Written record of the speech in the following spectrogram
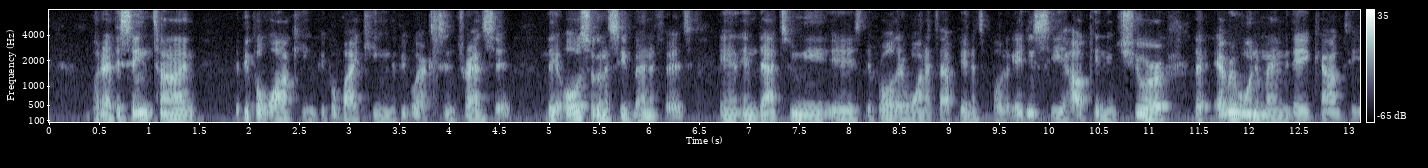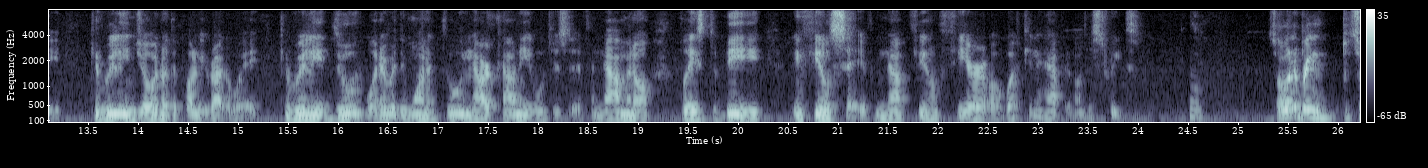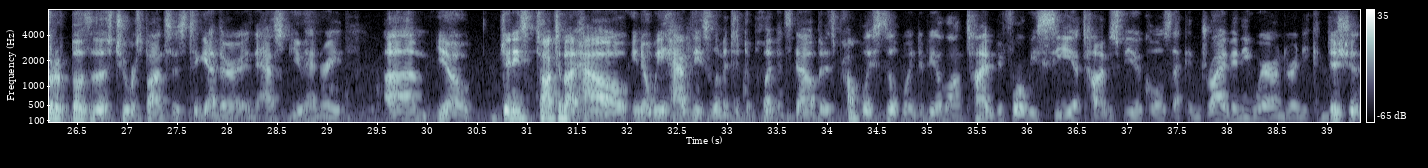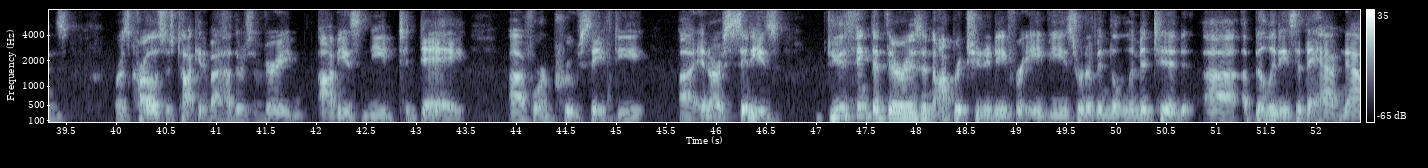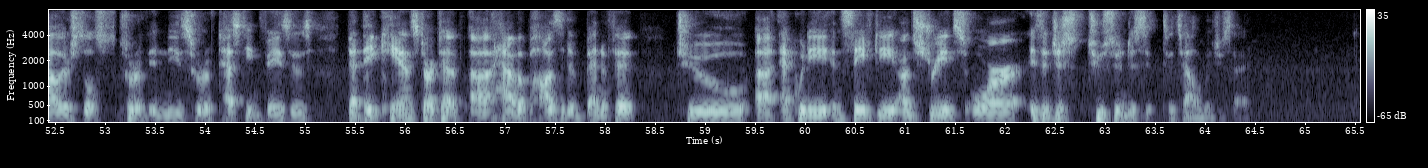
But at the same time, the people walking, people biking, the people accessing transit, they're also going to see benefits. And, and that to me is the role that I want to tap in as a public agency. How can ensure that everyone in Miami-Dade County can really enjoy the public right away, can really do whatever they want to do in our county, which is a phenomenal place to be, and feel safe, not feel fear of what can happen on the streets. So I want to bring sort of both of those two responses together and ask you, Henry. Um, you know, Jenny's talked about how you know we have these limited deployments now, but it's probably still going to be a long time before we see autonomous vehicles that can drive anywhere under any conditions. Whereas Carlos was talking about how there's a very obvious need today uh, for improved safety uh, in our cities. Do you think that there is an opportunity for AVs sort of in the limited uh, abilities that they have now? They're still sort of in these sort of testing phases that they can start to uh, have a positive benefit to uh, equity and safety on streets, or is it just too soon to, to tell, would you say?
